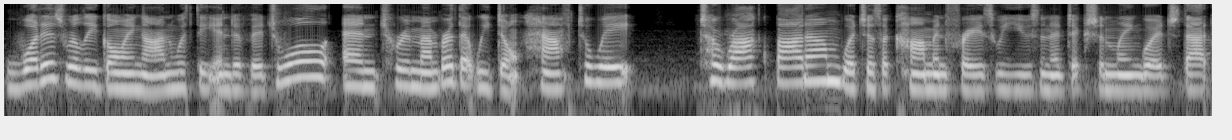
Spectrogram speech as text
what is really going on with the individual and to remember that we don't have to wait to rock bottom, which is a common phrase we use in addiction language, that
